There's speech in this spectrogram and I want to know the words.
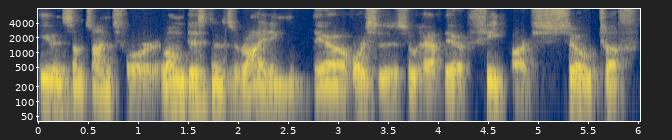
even sometimes for long distance riding, there are horses who have their feet are so tough,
